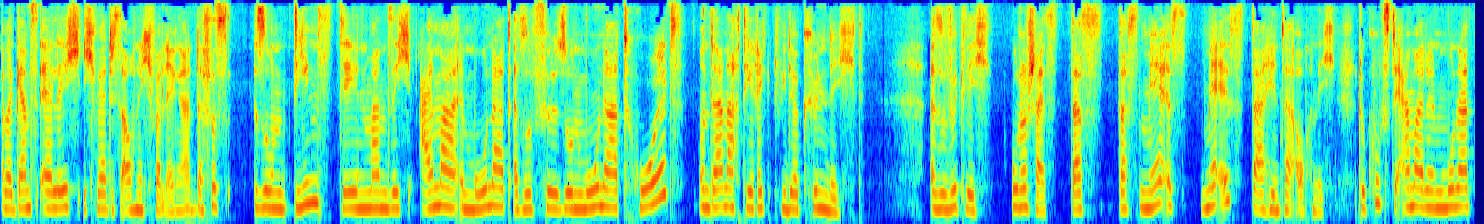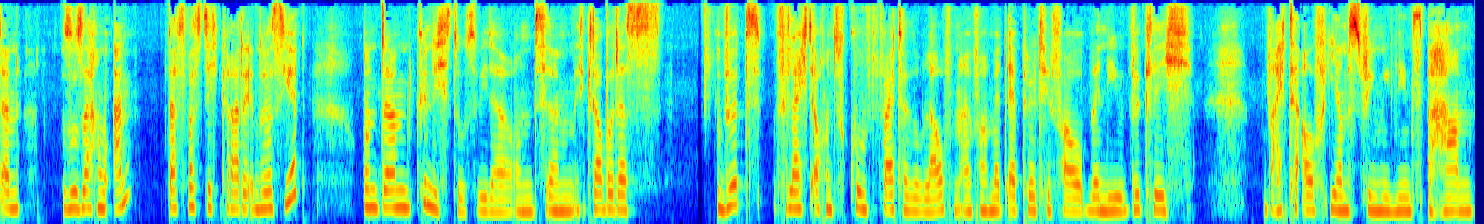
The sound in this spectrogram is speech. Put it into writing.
aber ganz ehrlich, ich werde es auch nicht verlängern. Das ist so ein Dienst, den man sich einmal im Monat, also für so einen Monat holt und danach direkt wieder kündigt. Also wirklich, ohne Scheiß, das, das mehr ist, mehr ist dahinter auch nicht. Du guckst dir einmal den Monat dann so Sachen an, das, was dich gerade interessiert, und dann kündigst du es wieder. Und ähm, ich glaube, das wird vielleicht auch in Zukunft weiter so laufen, einfach mit Apple TV, wenn die wirklich weiter auf ihrem Streamingdienst beharren,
